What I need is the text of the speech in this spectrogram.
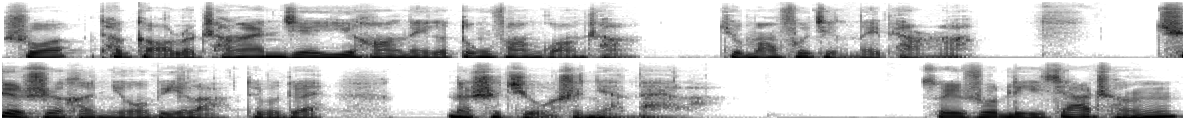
说他搞了长安街一号那个东方广场，就王府井那片啊，确实很牛逼了，对不对？那是九十年代了，所以说李嘉诚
